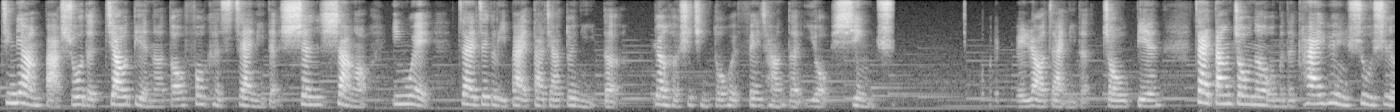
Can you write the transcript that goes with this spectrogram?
尽量把所有的焦点呢都 focus 在你的身上哦，因为在这个礼拜，大家对你的任何事情都会非常的有兴趣。围绕在你的周边，在当中呢，我们的开运数是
